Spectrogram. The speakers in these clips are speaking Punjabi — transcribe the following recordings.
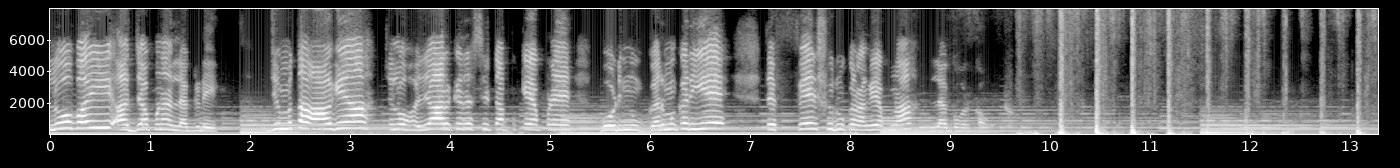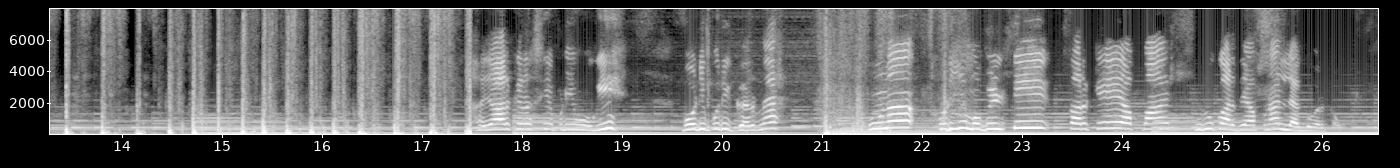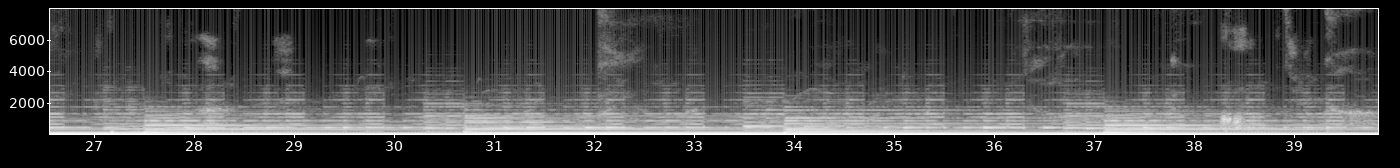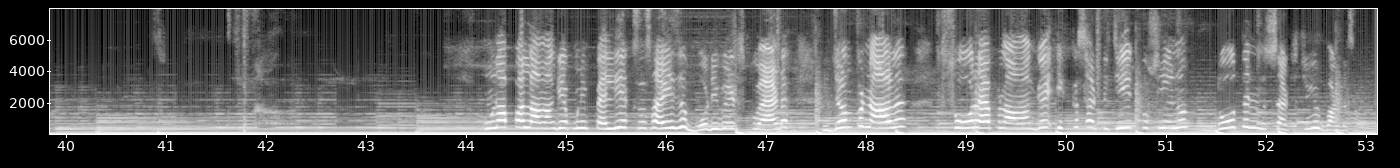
ਲੋ ਬਾਈ, ਅੱਜ ਆਪਣਾ ਲੈਗੜੇ। ਜਿਮ ਤਾਂ ਆ ਗਿਆ। ਚਲੋ, ਹਜ਼ਾਰ ਕੇ ਰੱਸੀ ਟੱਪ ਕੇ ਆਪਣੇ ਬੋਡੀ ਨੂੰ ਗਰਮ ਕਰੀਏ ਤੇ ਫਿਰ ਸ਼ੁਰੂ ਕਰਾਂਗੇ ਆਪਣਾ ਲੈਗ ਵਰਕਆਊਟ ਹਜ਼ਾਰ ਕੇ ਰੱਸੀ ਆਪਣੀ ਹੋ ਗਈ। ਬੋਡੀ ਪੂਰੀ ਗਰਮ ਹੈ। ਹੁਣ ਥੋੜੀ ਜਿਹੀ ਮੋਬਿਲਟੀ ਕਰਕੇ ਆਪਾਂ ਸ਼ੁਰੂ ਕਰਦੇ ਹਾਂ ਆਪਣਾ ਲੈਗ ਵਰਕਆਊਟ ਆਪਾਂ ਲਾਵਾਂਗੇ ਆਪਣੀ ਪਹਿਲੀ exercise body weight squat jump ਨਾਲ 100 ਰੈਪ ਲਾਵਾਂਗੇ, ਇੱਕ ਸੈੱਟ 'ਚ ਤੁਸੀਂ ਇਹਨੂੰ ਦੋ ਤਿੰਨ ਸੈੱਟ 'ਚ ਵੀ ਵੰਡ ਸਕਦੇ ਹੋ।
